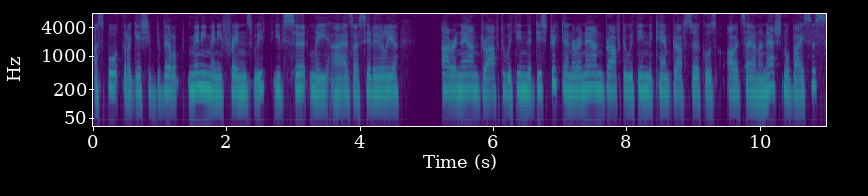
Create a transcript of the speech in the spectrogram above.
a sport that I guess you've developed many, many friends with. You've certainly, uh, as I said earlier, a renowned drafter within the district and a renowned drafter within the camp draft circles, I would say on a national basis.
